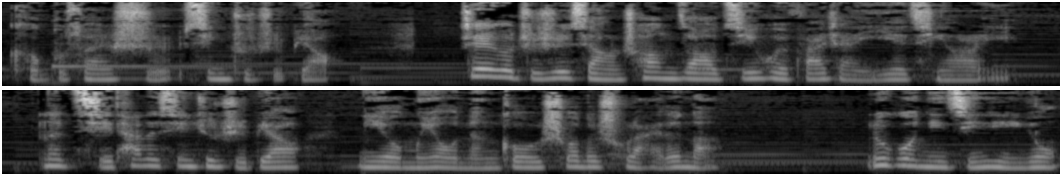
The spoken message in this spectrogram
可不算是兴趣指标，这个只是想创造机会发展一夜情而已。那其他的兴趣指标，你有没有能够说得出来的呢？如果你仅仅用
